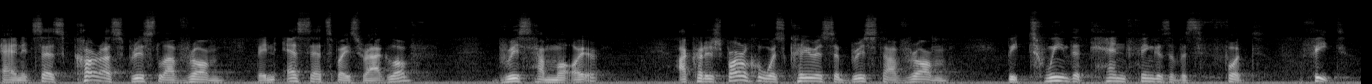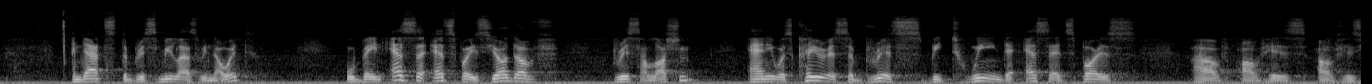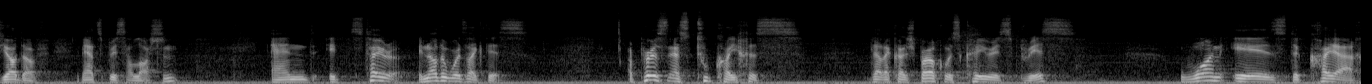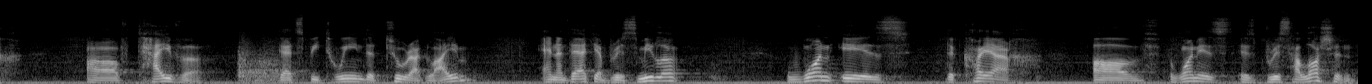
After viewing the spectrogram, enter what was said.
and it says Koras Bris Lavrom Ben Esetz Beis Raglov Bris Hamoir. Hakadosh Baruch Hu was curious a bris Avram between the ten fingers of his foot, feet. And that's the bris milah as we know it. Ubein esa etzbois yodov bris haloshen. And he was curious a bris between the esa etzbois of, of his, of his yodov. And that's bris haloshen. And it's Torah. In other words, like this. A person has two koiches that a Baruch was curious bris. One is the koyach of taiva that's between the two raglayim, and adatya bris milah. One is the koyach of one is is bris haloshin,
